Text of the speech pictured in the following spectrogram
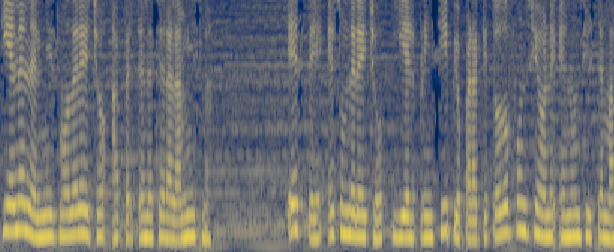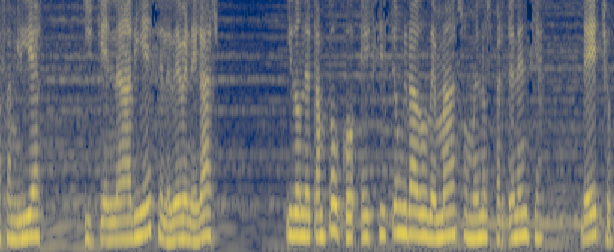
tienen el mismo derecho a pertenecer a la misma. Este es un derecho y el principio para que todo funcione en un sistema familiar, y que nadie se le debe negar y donde tampoco existe un grado de más o menos pertenencia. De hecho,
